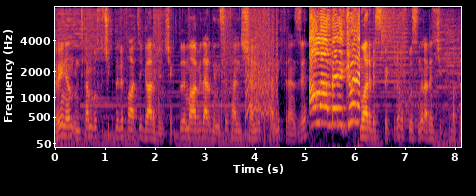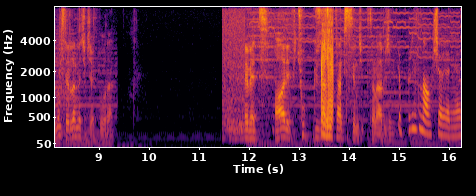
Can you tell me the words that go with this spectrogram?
Gaina'nın intikam ghost'u çıktı ve Fatih Garvin çıktı. Mavilerden ise Fen Şenlik Fenlik Frenzi. Allah'ım beni kör Muharebe Spectre, Ufku Sınır Aret çıktı. Bakalım sarıdan ne çıkacak bu uğra. Evet, Arif çok güzel bir tane isteyen çıktı sana abicim. Prizma okşar yani.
